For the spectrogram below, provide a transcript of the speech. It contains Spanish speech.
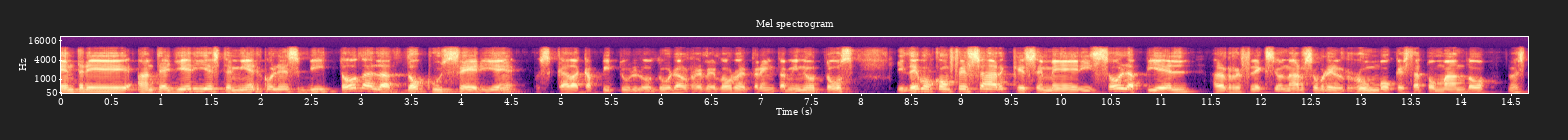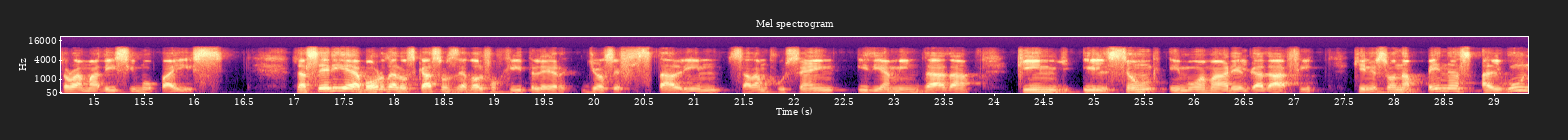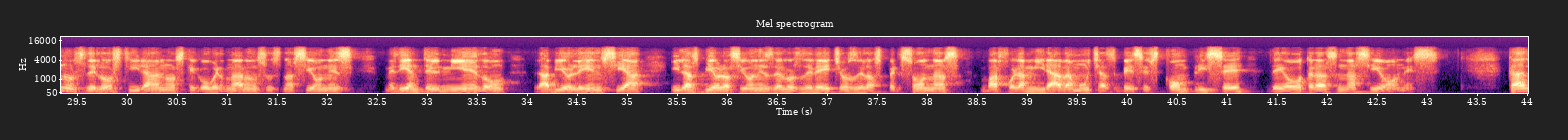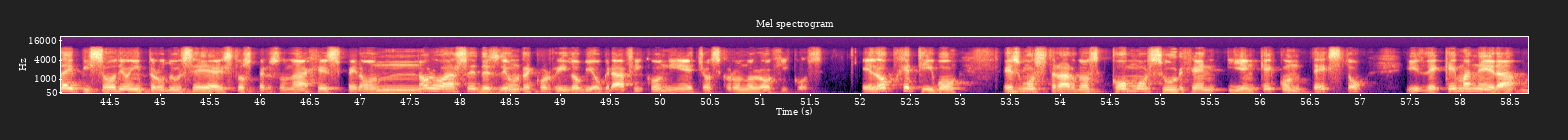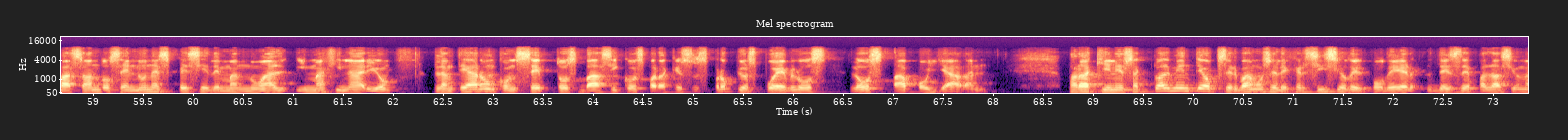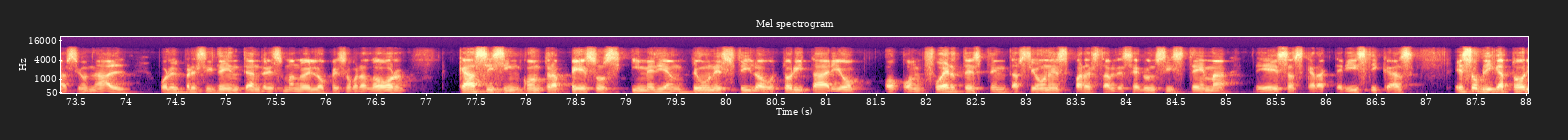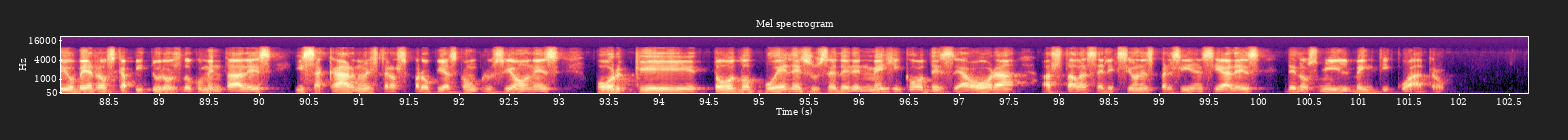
Entre anteayer y este miércoles vi toda la docu-serie, pues cada capítulo dura alrededor de 30 minutos, y debo confesar que se me erizó la piel al reflexionar sobre el rumbo que está tomando nuestro amadísimo país. La serie aborda los casos de Adolfo Hitler, Joseph Stalin, Saddam Hussein, Idi Amin Dada, Kim Il-sung y Muammar el-Gaddafi quienes son apenas algunos de los tiranos que gobernaron sus naciones mediante el miedo, la violencia y las violaciones de los derechos de las personas bajo la mirada muchas veces cómplice de otras naciones. Cada episodio introduce a estos personajes, pero no lo hace desde un recorrido biográfico ni hechos cronológicos. El objetivo es mostrarnos cómo surgen y en qué contexto y de qué manera, basándose en una especie de manual imaginario, plantearon conceptos básicos para que sus propios pueblos los apoyaran. Para quienes actualmente observamos el ejercicio del poder desde Palacio Nacional por el presidente Andrés Manuel López Obrador, casi sin contrapesos y mediante un estilo autoritario o con fuertes tentaciones para establecer un sistema de esas características, es obligatorio ver los capítulos documentales y sacar nuestras propias conclusiones, porque todo puede suceder en México desde ahora hasta las elecciones presidenciales de 2024.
